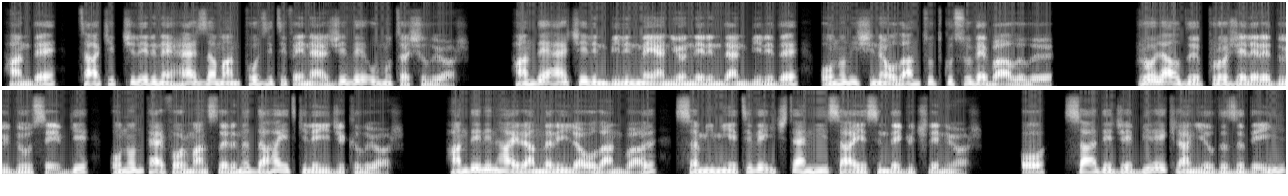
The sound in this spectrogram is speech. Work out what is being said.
Hande, takipçilerine her zaman pozitif enerji ve umut aşılıyor. Hande Erçel'in bilinmeyen yönlerinden biri de, onun işine olan tutkusu ve bağlılığı. Rol aldığı projelere duyduğu sevgi, onun performanslarını daha etkileyici kılıyor. Hande'nin hayranlarıyla olan bağı, samimiyeti ve içtenliği sayesinde güçleniyor. O, sadece bir ekran yıldızı değil,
